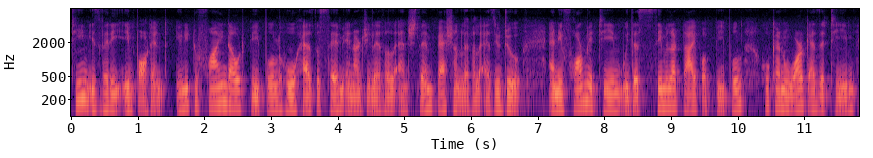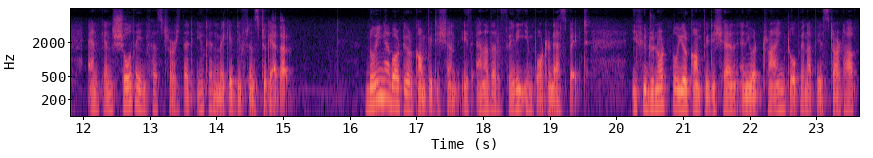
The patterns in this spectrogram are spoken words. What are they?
team is very important. You need to find out people who has the same energy level and same passion level as you do. And you form a team with a similar type of people who can work as a team and can show the investors that you can make a difference together. Knowing about your competition is another very important aspect if you do not know your competition and you are trying to open up a startup,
